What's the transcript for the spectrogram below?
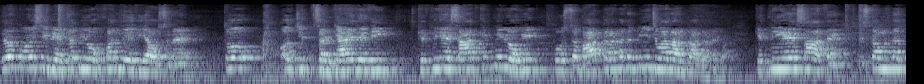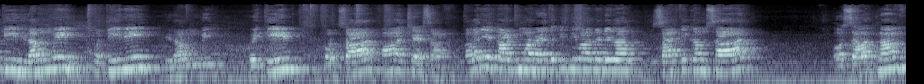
देखो, कोई सी भी है, जब योगफल दे दिया उसने तो और जित संख्याएँ दे दी कितनी है सात, कितनी भी होगी तो उससे भाग करेंगे तो बीच वाला अंक आ जाएगा। कितनी है सात है? इसका मतलब तीन इधर होंगी और तीन ही इधर होंगी। वही तीन और चार, पाँच, छह, सात। अगर ये काटूँगा मैं तो कितनी बार कटेगा? सात ही कम सात और सात नाम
